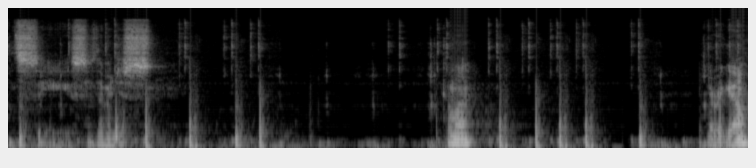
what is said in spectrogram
Let's see. So let me just Come on. There we go.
